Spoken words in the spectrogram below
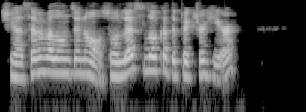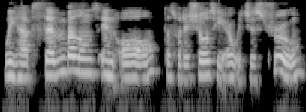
She has seven balloons in all. So let's look at the picture here. We have seven balloons in all. That's what it shows here, which is true.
